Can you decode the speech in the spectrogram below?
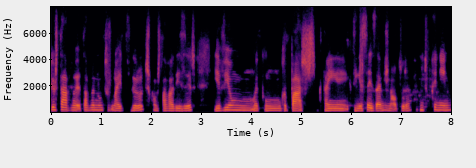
porque eu estava, eu estava num torneio de garotos, como estava a dizer, e havia um, um rapaz que, tem, que tinha seis anos na altura, muito pequenino,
